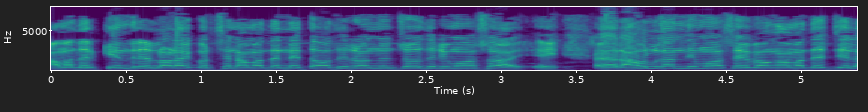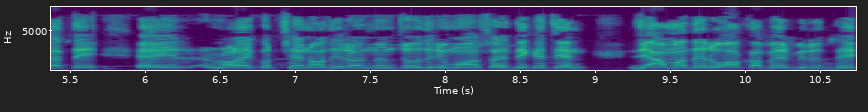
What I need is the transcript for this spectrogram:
আমাদের কেন্দ্রে লড়াই করছেন আমাদের নেতা অধীর রঞ্জন চৌধুরী মহাশয় এই রাহুল গান্ধী মহাশয় এবং আমাদের জেলাতে এই লড়াই করছেন অধীর রঞ্জন চৌধুরী মহাশয়। দেখেছেন যে আমাদের ওয়াকাপের বিরুদ্ধে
